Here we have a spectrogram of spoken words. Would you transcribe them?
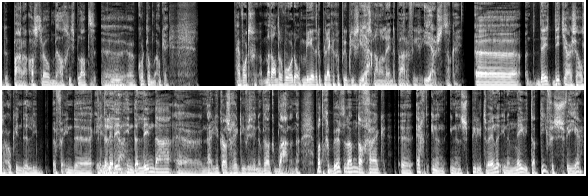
de Para Astro, een Belgisch blad. eh, kortom, oké. Hij wordt met andere woorden op meerdere plekken gepubliceerd Ja. dan alleen de Paravisie. Juist. Oké. Eh, de- dit jaar zelfs ook in de, of in de, in de de, Linda. Lin- in de Linda. eh, nou, je kan zo gek niet verzinnen welke bladen. Nou, wat gebeurt er dan? Dan ga ik eh, echt in een, in een spirituele, in een meditatieve sfeer.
